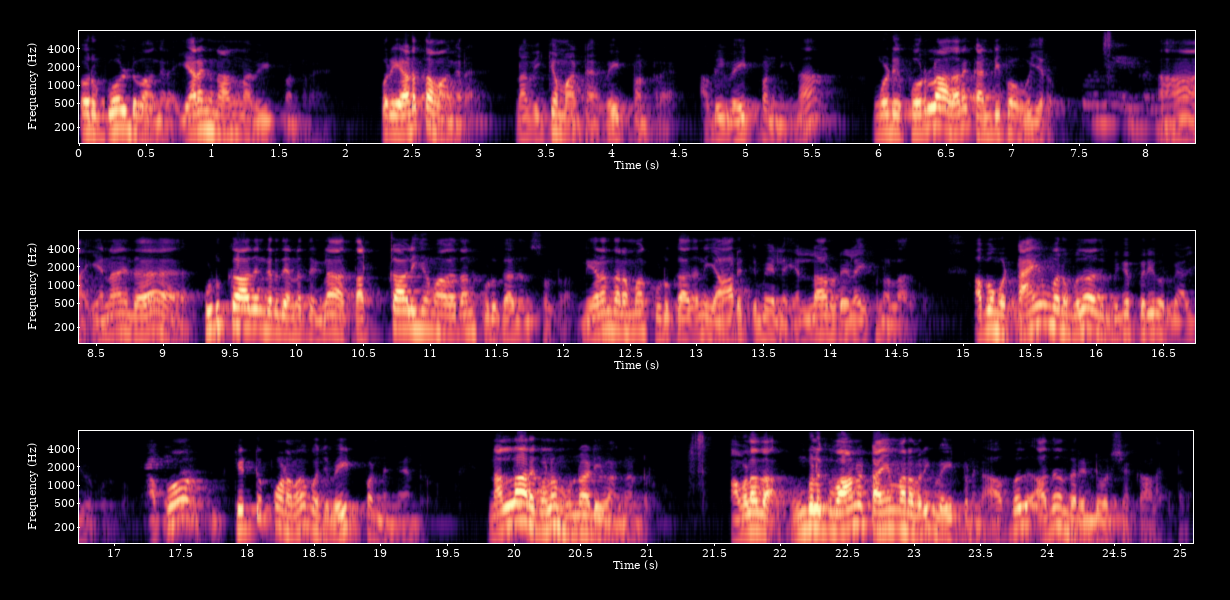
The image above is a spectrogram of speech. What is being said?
ஒரு கோல்டு வாங்குறேன் இறங்குனாலும் நான் வெயிட் பண்ணுறேன் ஒரு இடத்த வாங்குறேன் நான் விற்க மாட்டேன் வெயிட் பண்ணுறேன் அப்படி வெயிட் பண்ணீங்கன்னா உங்களுடைய பொருளாதாரம் கண்டிப்பாக உயரும். ஆ ஏன்னா இந்த கொடுக்காதுங்கிறது என்ன தெரியுங்களா? தற்காலிகமாக தான் கொடுக்காதுன்னு சொல்கிறோம் நிரந்தரமாக கொடுக்காதுன்னு யாருக்குமே இல்லை. எல்லாருடைய லைஃப் நல்லா இருக்கும். அப்போ உங்கள் டைம் வரும்போது அது மிகப்பெரிய ஒரு வேல்யூவை கொடுக்கும். அப்போது கெட்டு போனவங்க கொஞ்சம் வெயிட் பண்ணுங்கன்றோம். நல்லா இருக்கவங்க முன்னாடி வாங்கன்றோம். அவ்வளோதான் உங்களுக்கு வான டைம் வர வரைக்கும் வெயிட் பண்ணுங்க. அப்போ அது அந்த ரெண்டு வருஷம் காலகட்டம்.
